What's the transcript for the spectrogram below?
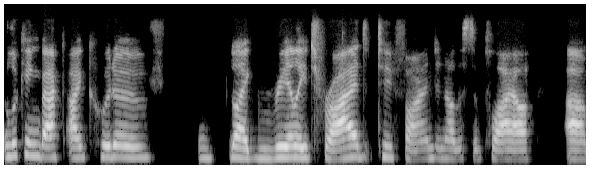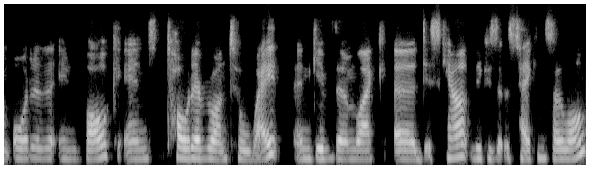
looking back, I could have like really tried to find another supplier, um, ordered it in bulk, and told everyone to wait and give them like a discount because it was taking so long.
